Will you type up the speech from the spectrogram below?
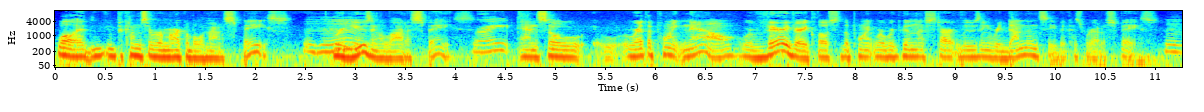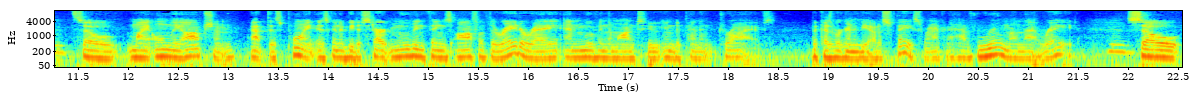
Well, it becomes a remarkable amount of space. Mm-hmm. We're using a lot of space. Right. And so we're at the point now, we're very, very close to the point where we're going to start losing redundancy because we're out of space. Hmm. So my only option at this point is going to be to start moving things off of the RAID array and moving them onto independent drives because we're going to be hmm. out of space. We're not going to have room on that RAID. Hmm. So,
